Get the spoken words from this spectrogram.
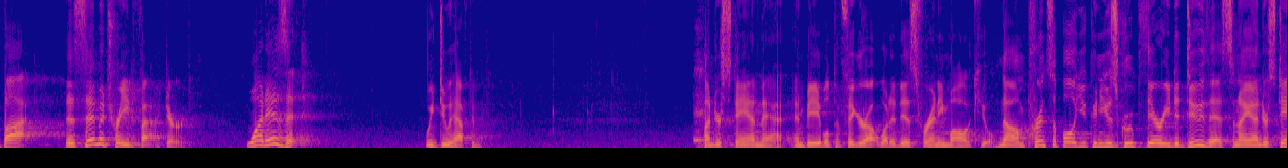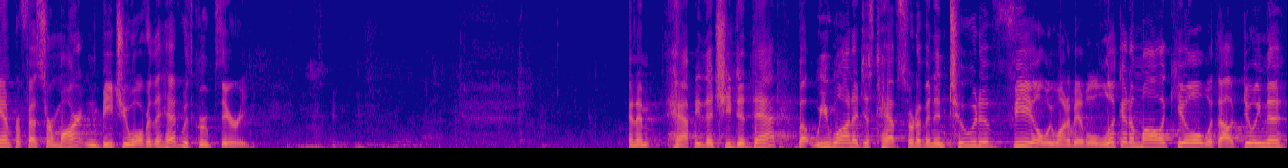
But the symmetry factor, what is it? We do have to understand that and be able to figure out what it is for any molecule. Now in principle you can use group theory to do this and I understand Professor Martin beat you over the head with group theory. And I'm happy that she did that, but we want to just have sort of an intuitive feel. We want to be able to look at a molecule without doing the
